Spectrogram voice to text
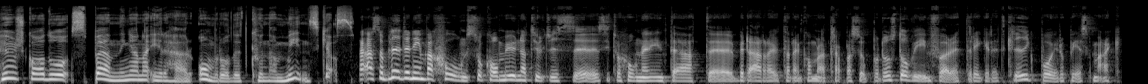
Hur ska då spänningarna i det här området kunna minskas? Alltså blir det en invasion så kommer ju naturligtvis eh, situationen inte att eh, bedarra utan den kommer att trappas upp och då står vi inför ett regelrätt krig på europeisk mark.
